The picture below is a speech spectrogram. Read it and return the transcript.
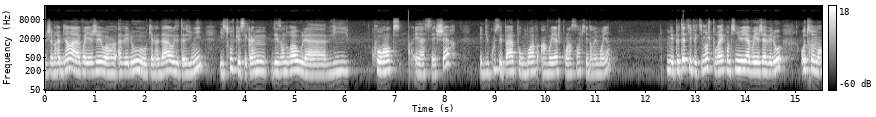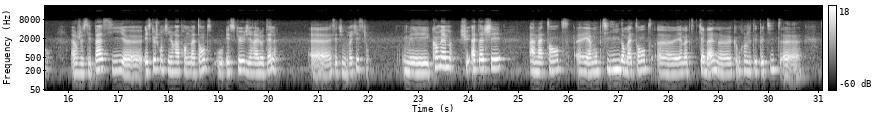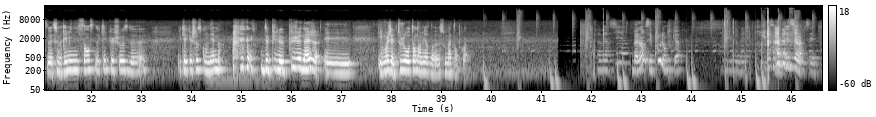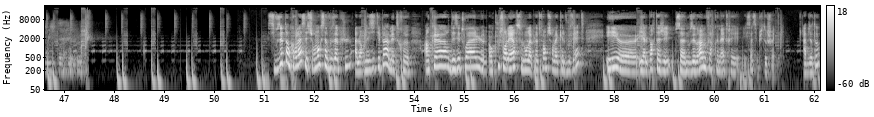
J'aimerais bien voyager à vélo au Canada, aux États-Unis. Il se trouve que c'est quand même des endroits où la vie courante est assez chère. Et du coup, c'est pas pour moi un voyage pour l'instant qui est dans mes moyens. Mais peut-être qu'effectivement, je pourrais continuer à voyager à vélo autrement. Alors, je sais pas si. euh, est-ce que je continuerai à prendre ma tente ou est-ce que j'irai à l'hôtel? Euh, C'est une vraie question. Mais quand même, je suis attachée à ma tente et à mon petit lit dans ma tente euh, et à ma petite cabane, comme quand j'étais petite. ça doit être une réminiscence de quelque chose de quelque chose qu'on aime depuis le plus jeune âge. Et, et moi, j'aime toujours autant dormir dans- sous ma tente, quoi. merci. Bah non, c'est cool en tout cas. Franchement, ça fait plaisir. Si vous êtes encore là, c'est sûrement que ça vous a plu. Alors n'hésitez pas à mettre euh, un cœur, des étoiles, un pouce en l'air selon la plateforme sur laquelle vous êtes et, euh, et à le partager. Ça nous aidera à nous faire connaître et, et ça c'est plutôt chouette. À bientôt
